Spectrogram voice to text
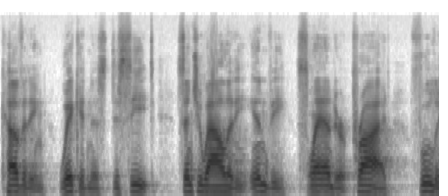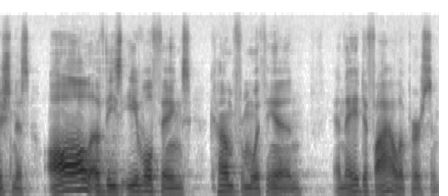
coveting, wickedness, deceit, sensuality, envy, slander, pride, foolishness. All of these evil things come from within and they defile a person.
